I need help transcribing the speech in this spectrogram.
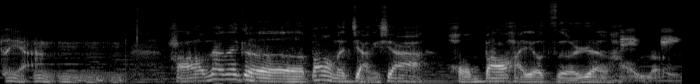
对呀、嗯嗯嗯嗯，好，那那个帮我们讲一下红包还有责任好了。哎哎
